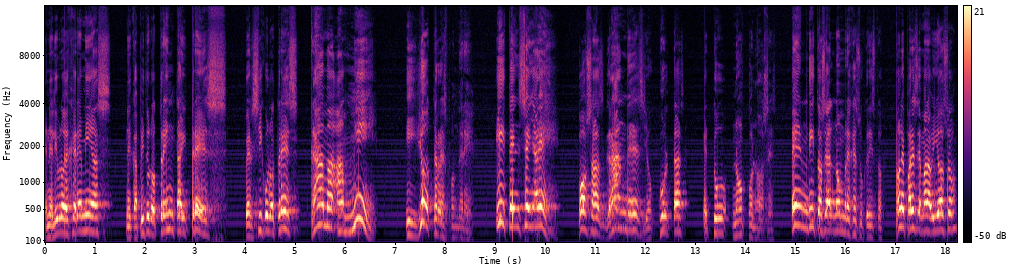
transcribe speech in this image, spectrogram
en el libro de Jeremías, en el capítulo 33, versículo 3, clama a mí y yo te responderé y te enseñaré cosas grandes y ocultas que tú no conoces. Bendito sea el nombre de Jesucristo. ¿No le parece maravilloso?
